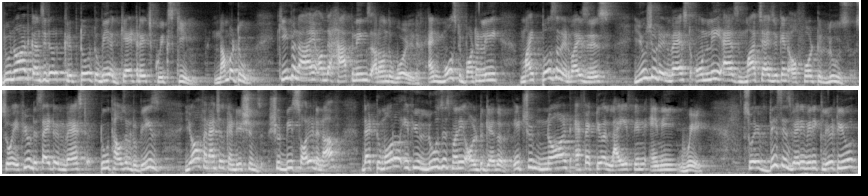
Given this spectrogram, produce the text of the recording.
do not consider crypto to be a get rich quick scheme. Number two, keep an eye on the happenings around the world. And most importantly, my personal advice is you should invest only as much as you can afford to lose. So if you decide to invest 2000 rupees, your financial conditions should be solid enough that tomorrow if you lose this money altogether, it should not affect your life in any way. So if this is very very clear to you,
